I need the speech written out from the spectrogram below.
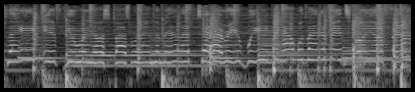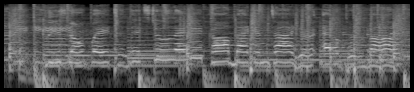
plate. If you or your spouse were in the military, we can help with benefits for your family. Please don't wait till it's too late. Call McIntyre Elder Law.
